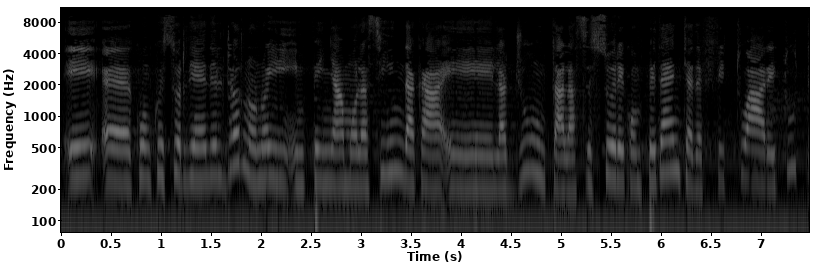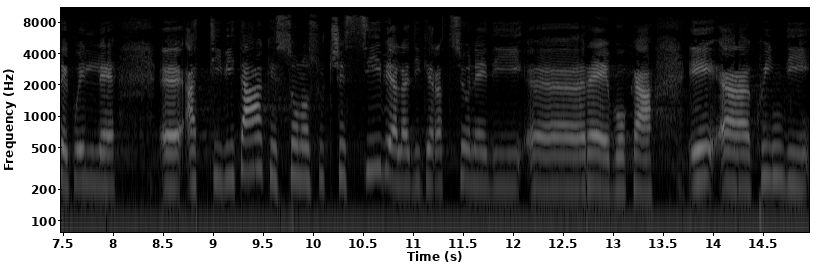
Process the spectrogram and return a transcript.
e eh, con questo ordine del giorno noi impegniamo la Sindaca e la Giunta, l'assessore competenti ad effettuare tutte quelle eh, attività che sono successive alla dichiarazione di eh, revoca e quindi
